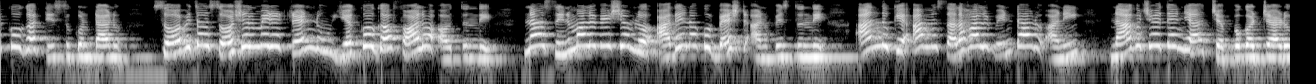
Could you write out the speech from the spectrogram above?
ఎక్కువగా తీసుకుంటాను. శోభిత సోషల్ మీడియా ట్రెండ్ను ఎక్కువగా ఫాలో అవుతుంది. నా సినిమాల విషయంలో అదే నాకు బెస్ట్ అనిపిస్తుంది. అందుకే ఆమె సలహాలు వింటాను అని నాగ చైతన్య చెప్పుకొచ్చాడు.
